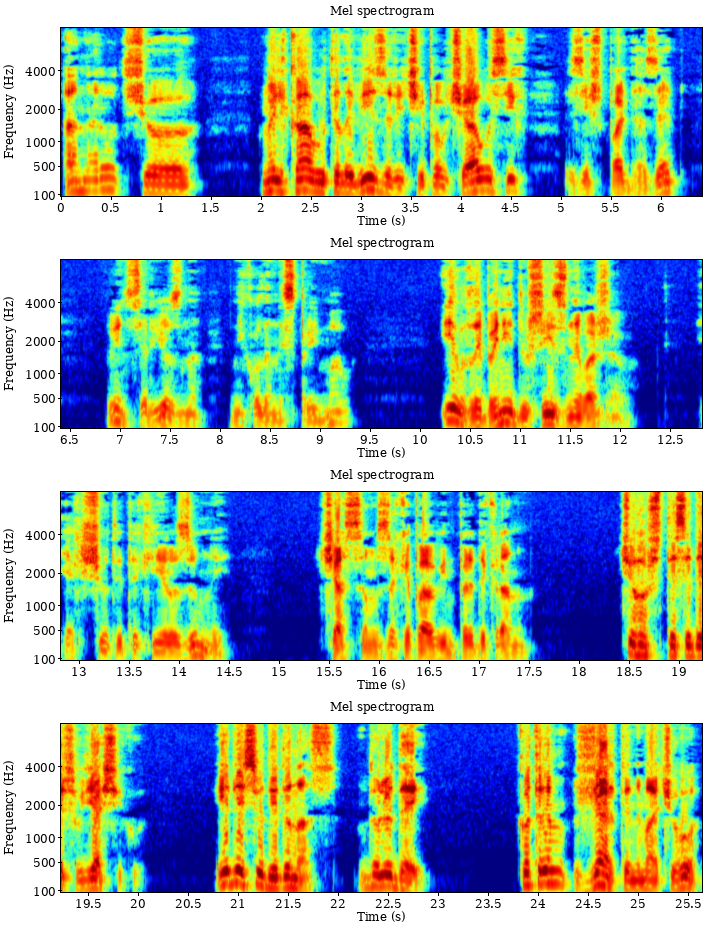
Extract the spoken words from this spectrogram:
А народ, що мелькав у телевізорі чи повчав усіх зі шпальт газет, він серйозно ніколи не сприймав і в глибині душі зневажав. Якщо ти такий розумний, часом закипав він перед екраном. Чого ж ти сидиш в ящику? Іди сюди до нас, до людей, котрим жерти нема чого,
